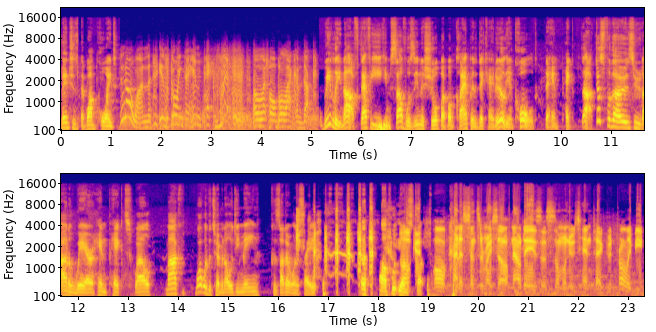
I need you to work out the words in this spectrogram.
mentions at one point, No one is going to henpeck this little black duck. weirdly enough, Daffy himself was in a short by Bob Clampett a decade earlier called The Henpecked Duck. Just for those who aren't aware, henpecked, well, Mark, what would the terminology mean? Because I don't want to say it. I'll put you on the Okay, spot. I'll kind of censor myself. Nowadays, as someone who's henpecked would probably be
